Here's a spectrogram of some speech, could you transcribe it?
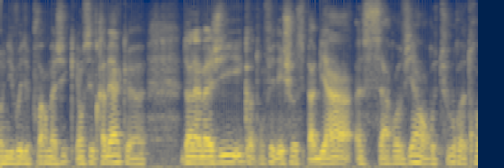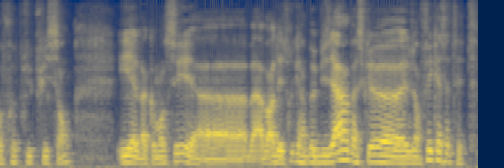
au niveau des pouvoirs magiques. Et on sait très bien que dans la magie, quand on fait des choses pas bien, ça revient en retour trois fois plus puissant. Et elle va commencer à bah, avoir des trucs un peu bizarres parce qu'elle en fait qu'à sa tête.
